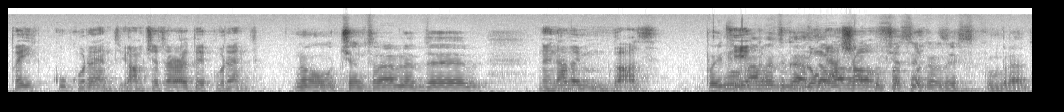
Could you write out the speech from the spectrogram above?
Păi cu curent, eu am centrală pe curent. Nu, centralele de... Noi nu avem gaz. Păi nu Fie- aveți gaz, dar lumea și-a oamenii cu ce se făcut- încălzesc în Brad?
